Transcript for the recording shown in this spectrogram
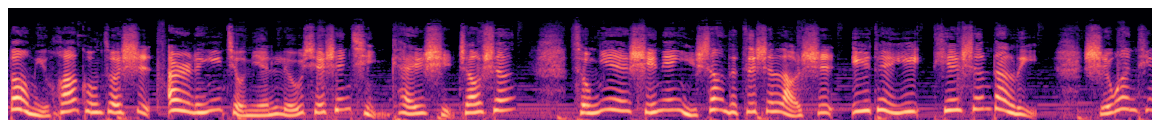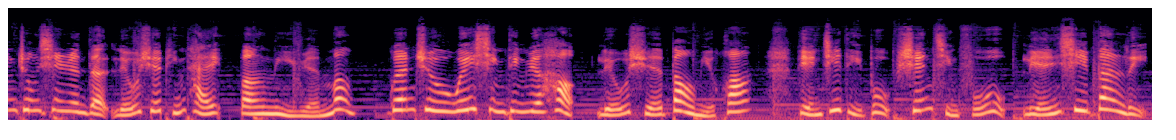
爆米花工作室二零一九年留学申请开始招生，从业十年以上的资深老师一对一贴身办理，十万听众信任的留学平台，帮你圆梦。关注微信订阅号“留学爆米花”，点击底部申请服务联系办理。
